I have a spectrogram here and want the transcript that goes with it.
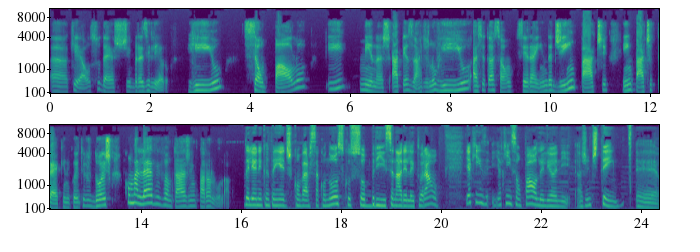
uh, que é o Sudeste brasileiro. Rio, São Paulo, e Minas, apesar de no Rio a situação ser ainda de empate, empate técnico entre os dois, com uma leve vantagem para Lula. Deliane Cantanhede conversa conosco sobre cenário eleitoral. E aqui, e aqui em São Paulo, Eliane, a gente tem é,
